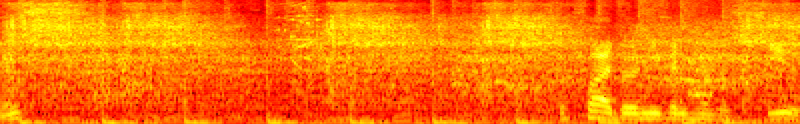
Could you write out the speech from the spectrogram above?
Nice. Far I don't even have a shield.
